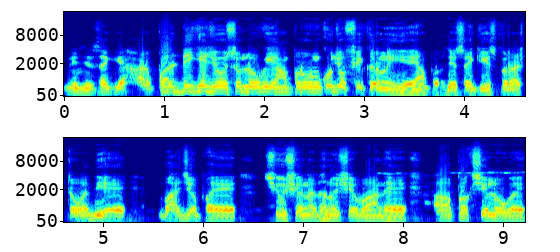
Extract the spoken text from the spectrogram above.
नहीं जैसा कि हर पार्टी के जो सो लोग यहाँ पर उनको जो फ़िक्र नहीं है यहाँ पर। जैसा कि इस पर राष्ट्रवादी है भाजपा है शिवसेना धनुष्यबान है अपक्ष लोग है।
